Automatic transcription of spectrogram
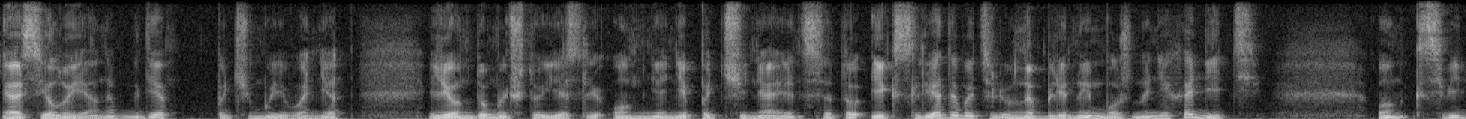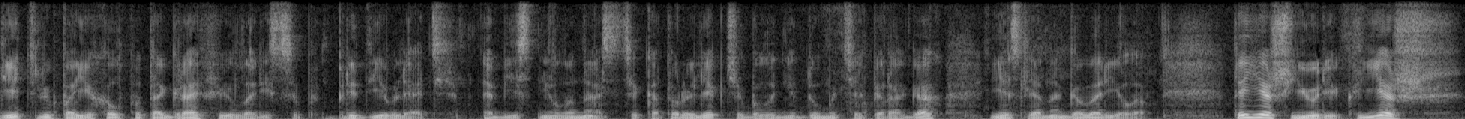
«А Силуянов где?» Почему его нет, или он думает, что если он мне не подчиняется, то и к следователю на блины можно не ходить. Он к свидетелю поехал фотографию Ларисы предъявлять, объяснила Настя, которой легче было не думать о пирогах, если она говорила. «Ты ешь, Юрик, ешь,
